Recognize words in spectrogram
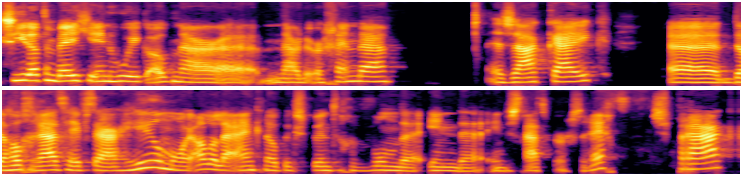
ik zie dat een beetje in hoe ik ook naar, uh, naar de Urgenda-zaak eh, kijk. Uh, de Hoge Raad heeft daar heel mooi allerlei aanknopingspunten gevonden in de, in de Straatsburgse rechtspraak.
